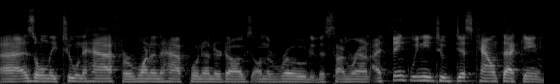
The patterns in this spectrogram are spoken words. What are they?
Uh, as only two and a half or one and a half point underdogs on the road this time around. I think we need to discount that game.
